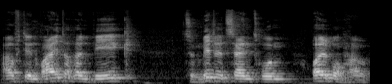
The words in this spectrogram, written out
auf den weiteren Weg zum Mittelzentrum Olbernhau.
